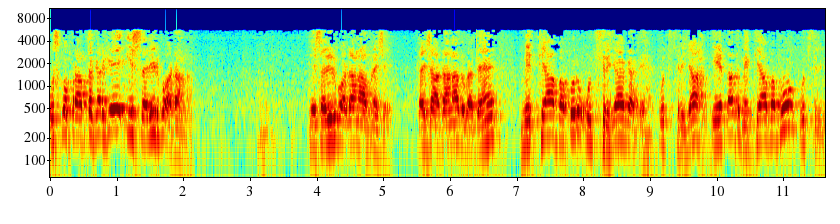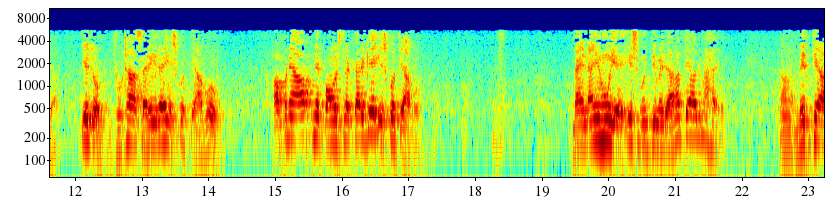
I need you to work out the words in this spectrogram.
उसको प्राप्त करके इस शरीर को हटाना। ये शरीर को हटाना अपने से। कैसा हटाना? तो कहते हैं मिथ्या बपुर उत्सृजा कहते हैं। उत्सृजा ये तत् मिथ्या बपु उत्सृजा। ये जो झूठा शरीर है इसको त्यागो। अपने आप में पहुँचने करके इसको त्यागो। मैं नहीं हूँ ये इस बुद्धि में जाना त्यागना है। हाँ, मिथ्या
